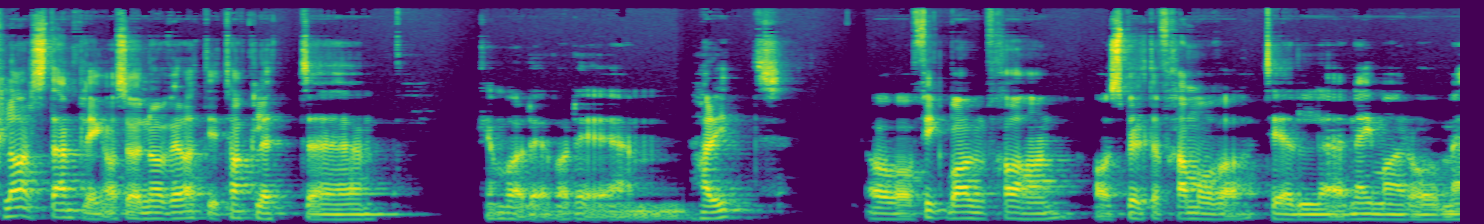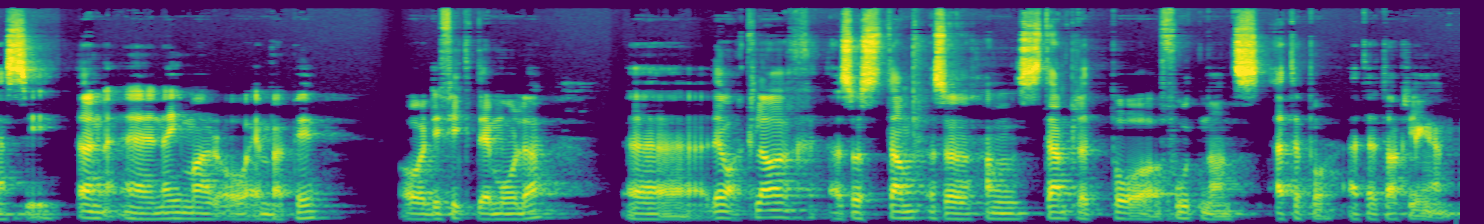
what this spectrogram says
klar stempling. altså Når Verratti taklet hvem var det? Var det um, Harit? Og fikk ballen fra han og spilte fremover til eh, Neymar og Messi. Uh, Neymar og MBP, og de fikk det målet. Uh, det var klar altså, stamp, altså, Han stemplet på foten hans etterpå, etter taklingen.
